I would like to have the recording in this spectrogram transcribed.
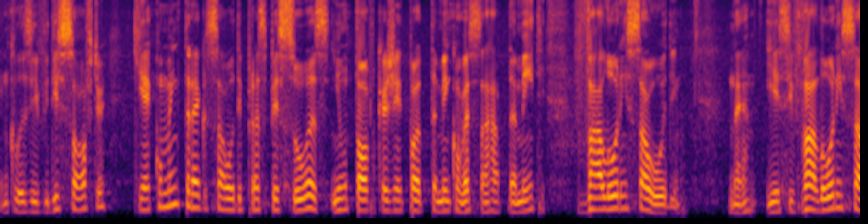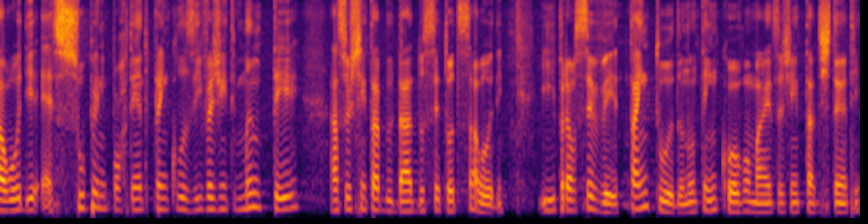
inclusive de software, que é como eu entrego saúde para as pessoas. E um tópico que a gente pode também conversar rapidamente: valor em saúde. Né? E esse valor em saúde é super importante para, inclusive, a gente manter a sustentabilidade do setor de saúde. E para você ver, está em tudo, não tem como mais a gente estar tá distante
